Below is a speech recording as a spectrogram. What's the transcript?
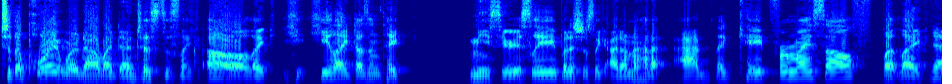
to the point where now my dentist is like, oh, like he he like doesn't take me seriously, but it's just like I don't know how to advocate for myself. But like, yeah.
